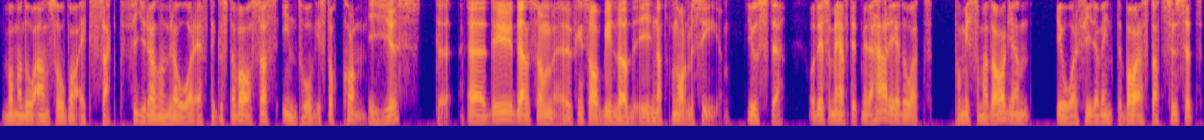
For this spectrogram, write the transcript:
vad man då ansåg var exakt 400 år efter Gustav Vasas intåg i Stockholm. Just det. Eh, det är ju den som eh, finns avbildad i Nationalmuseum. Just det. Och det som är häftigt med det här är då att på midsommardagen i år firar vi inte bara Stadshuset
